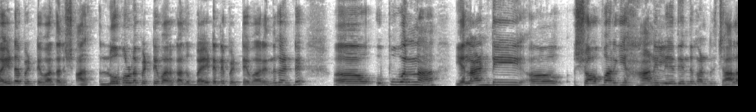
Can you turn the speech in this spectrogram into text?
బయట పెట్టేవారు దాని లోపల కూడా పెట్టేవారు కాదు బయటనే పెట్టేవారు. ఎందుకంటే ఉప్పు వలన ఎలాంటి షాప్ వారికి హాని లేదు. ఎందుకంటే చాలా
